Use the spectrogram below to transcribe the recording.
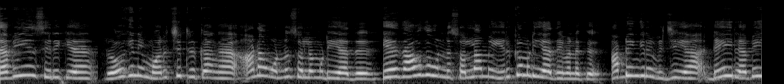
ரவியும் சிரிக்க ரோஹிணி முறைச்சிட்டு இருக்காங்க ஆனா ஒன்னும் சொல்ல முடியாது. ஏதாவது ஒன்னு சொல்லாம இருக்க முடியாது இவனுக்கு. அப்படிங்கிற விஜயா டேய் ரவி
